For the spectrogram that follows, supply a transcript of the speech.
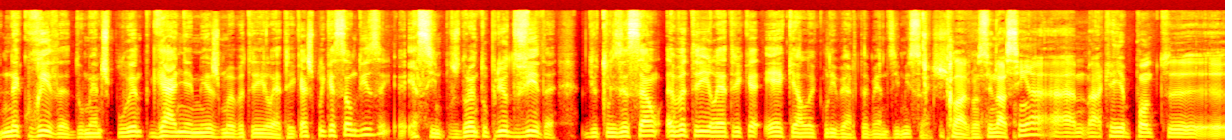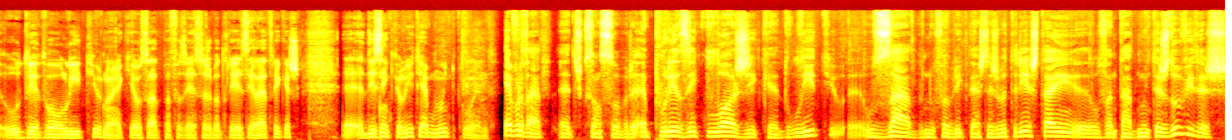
na corrida do menos poluente ganha mesmo a bateria elétrica. A explicação, dizem, é simples. Durante o período de vida de utilização, a bateria elétrica é aquela que liberta menos emissões. Claro, mas ainda assim há, há, há quem aponte eh, o dedo ao lítio, não é? Que é usado para fazer essas baterias elétricas. Eh, dizem que o lítio é muito poluente. É verdade. A discussão sobre a pureza ecológica do lítio eh, usado no fabrico destas baterias tem levantado muitas dúvidas.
